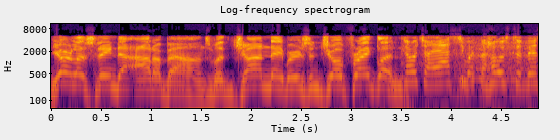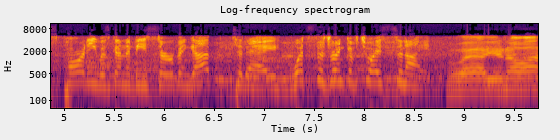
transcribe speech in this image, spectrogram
You're listening to Out of Bounds with John Neighbors and Joe Franklin. Coach, I asked you what the host of this party was going to be serving up today. What's the drink of choice tonight? Well, you know, I,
